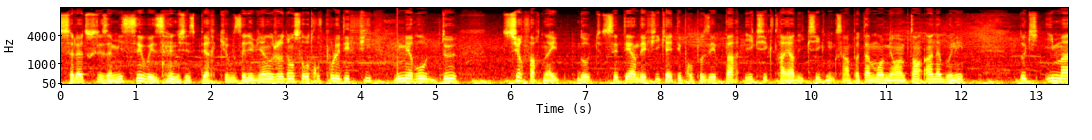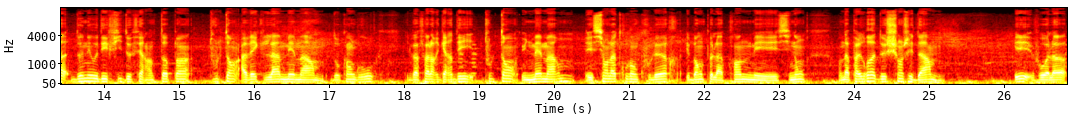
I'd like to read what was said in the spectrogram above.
Salut à tous les amis, c'est Wezen, j'espère que vous allez bien. Aujourd'hui on se retrouve pour le défi numéro 2 sur Fortnite. Donc c'était un défi qui a été proposé par XX donc c'est un pote à moi mais en même temps un abonné. Donc il m'a donné au défi de faire un top 1 tout le temps avec la même arme. Donc en gros il va falloir garder tout le temps une même arme et si on la trouve en couleur, eh ben on peut la prendre mais sinon on n'a pas le droit de changer d'arme. Et voilà,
